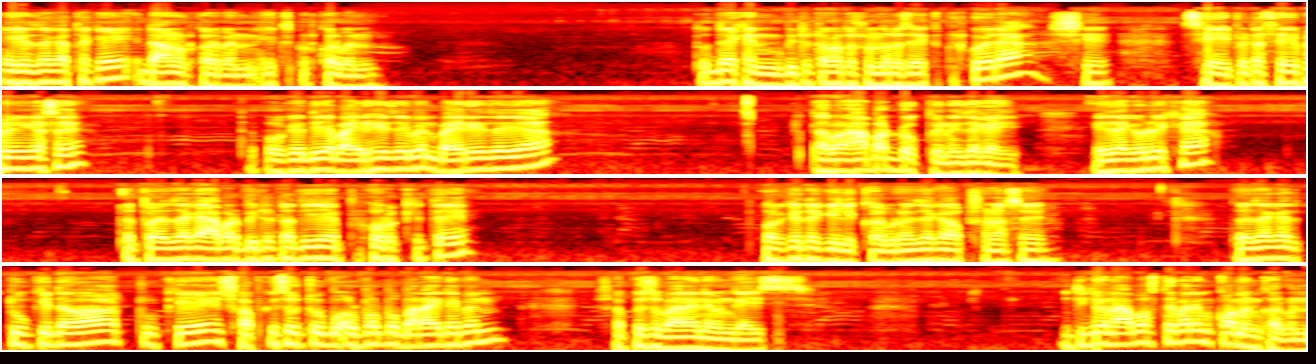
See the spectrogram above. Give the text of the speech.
এক জায়গা থেকে ডাউনলোড করবেন এক্সপোর্ট করবেন। তো দেখেন, ভিডিওটা কত সুন্দর আছে এক্সপোর্ট কইরা, সে সেভ এটা সেভ হয়ে গেছে। তারপর ওকে দিয়ে বাইরে হয়ে যাবেন, বাইরে যাইয়া তারপর আবার ঢুকবেন এই জায়গায়। এই জায়গায় রেখা তারপর এই জায়গায় আবার ভিডিওটা দিয়ে ফোর কেতে ফোর কেতে ক্লিক করবেন, ওই জায়গায় অপশন আছে। তো এই জায়গায় টুকি দেওয়া, টুকে সব কিছু একটু অল্প অল্প বাড়াই নেবেন। সব কিছু বাড়াই নেবেন গাইস যদি কেউ না বুঝতে পারেন কমেন্ট করবেন।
